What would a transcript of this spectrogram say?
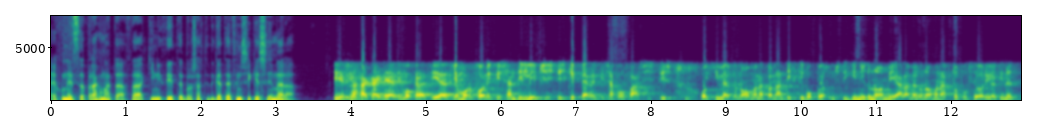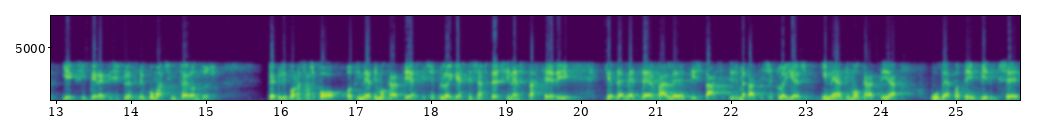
έχουν έτσι τα πράγματα. Θα κινηθείτε προς αυτή την κατεύθυνση και σήμερα; Κύριε Σαφάκα, η Νέα Δημοκρατία διαμορφώνει τις αντιλήψεις της και παίρνει τις αποφάσεις της, όχι με γνώμονα τον αντίκτυπο που έχουν στην κοινή γνώμη, αλλά με γνώμονα αυτό που θεωρεί ότι είναι η εξυπηρέτηση του εθνικού μας συμφέροντος. Πρέπει λοιπόν να σας πω ότι η Νέα Δημοκρατία στις επιλογές της αυτές είναι σταθερή και δεν μετέβαλε τη στάση της μετά τις εκλογές. Η Νέα Δημοκρατία ουδέποτε υπήρξε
